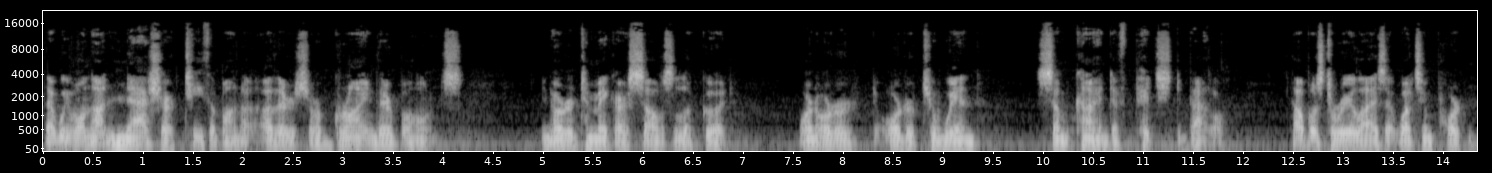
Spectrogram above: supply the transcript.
that we will not gnash our teeth upon others or grind their bones in order to make ourselves look good or in order, order to win some kind of pitched battle. Help us to realize that what's important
